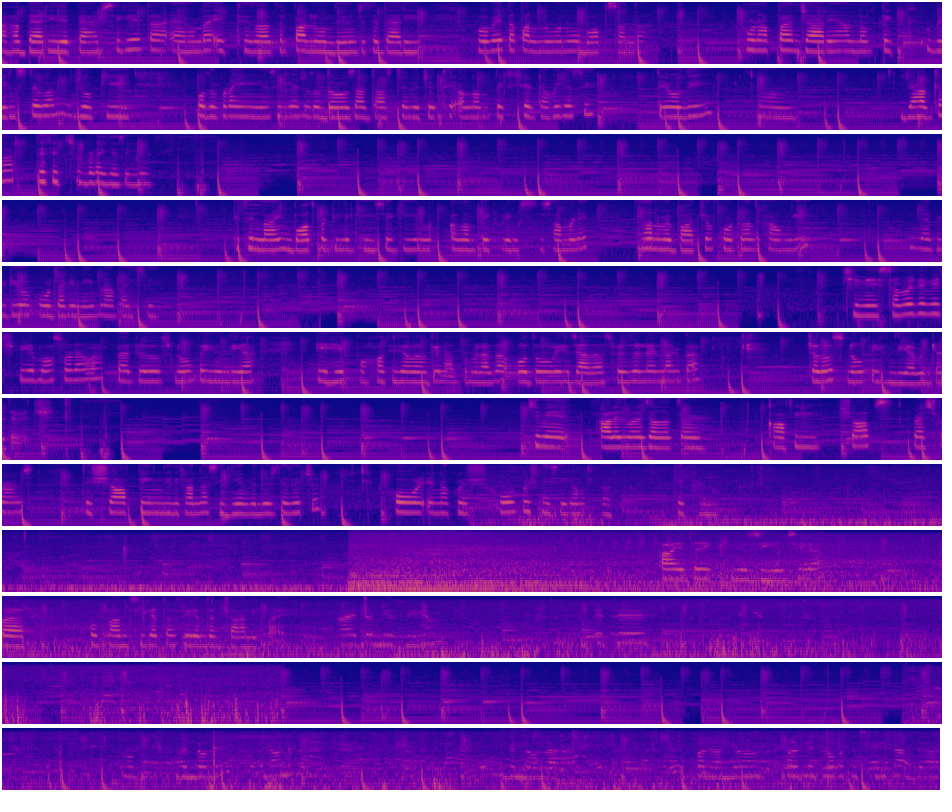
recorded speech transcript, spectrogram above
ਆਹ ਬੈਰੀ ਦੇ ਪੈਰ ਸੀਗੇ ਤਾਂ ਇਹ ਹੁੰਦਾ ਇੱਥੇ ਜ਼ਿਆਦਾਤਰ ਭਾਲੂ ਹੁੰਦੇ ਨੇ ਜਿੱਥੇ ਬੈਰੀ ਹੋਵੇ ਤਾਂ ਭਾਲੂ ਨੂੰ ਬਹੁਤ ਪਸੰਦ ਆ ਹੁਣ ਆਪਾਂ ਜਾ ਰਹੇ ਹਾਂ 올림픽 ਰਿੰਗਸ ਦੇ ਵੱਲ ਜੋ ਕਿ ਉਦੋਂ ਬਣਾਈਆਂ ਹੋਈਆਂ ਸੀਗੀਆਂ ਜਦੋਂ 2010 ਦੇ ਵਿੱਚ ਇੱਥੇ 올림픽 ਖੇਡਾਂ ਹੋਈਆਂ ਸੀ ਤੇ ਉਹਦੀ ਅਮ, ਯਾਦਗਾਰ ਦੇ ਵਿੱਚ ਬਣਾਈਆਂ ਸੀਗੀਆਂ ਇੱਥੇ ਲਾਈਨ ਬਹੁਤ ਵੱਡੀ ਲੱਗੀ ਹੋਈ ਸੀਗੀ 올림픽 ਰਿੰਗਸ ਦੇ ਸਾਹਮਣੇ ਤੇ ਤੁਹਾਨੂੰ ਮੈਂ ਬਾਅਦ ਚੋਂ ਫੋਟੋਆਂ ਦਿਖਾਉਂਗੀ ਮੈਂ ਵੀਡੀਓ ਕੋਲ ਜਾ ਕੇ ਨਹੀਂ ਬਣਾ ਪਾਈ ਸੀ ਜਿਵੇਂ ਸਮਰ ਦੇ ਵਿੱਚ ਵੀ ਇਹ ਬਹੁਤ ਸੋਹਣਾ ਵਾ ਪਰ ਜਦੋਂ ਸਨੋ ਪਈ ਹੁੰਦੀ ਆ ਇਹ ਬਹੁਤ ਹੀ ਜ਼ਿਆਦਾ ਵਧੀਆ ਲੱਗਦਾ ਮੈਨੂੰ ਲੱਗਦਾ ਉਦੋਂ ਇਹ ਜ਼ਿਆਦਾ ਸਵਿਟਜ਼ਰਲੈਂਡ ਲੱਗਦਾ ਜਦੋਂ ਸਨੋ ਪਈ ਹੁੰਦੀ ਆ ਵਿੰਟਰ ਦੇ ਵਿੱਚ ਜਿਵੇਂ ਆਲੇ ਦੁਆਲੇ ਜ਼ਿਆਦਾਤਰ ਕਾਫੀ ਸ਼ਾਪਸ ਰੈਸਟੋਰੈਂਟਸ ਤੇ ਸ਼ਾਪਿੰਗ ਦੀ ਦੁਕਾਨਾਂ ਸੀਗੀਆਂ ਵਿਲੇਜ ਦੇ ਵਿੱਚ। ਹੋਰ ਇੰਨਾ ਕੁਝ ਹੋਰ ਕੁਝ ਨਹੀਂ ਸੀਗਾ ਮਤਲਬ ਦੇਖਣ ਨੂੰ। ਆ ਇੱਧਰ ਇੱਕ ਮਿਊਜ਼ੀਅਮ ਸੀਗਾ, ਪਰ ਉਹ ਬੰਦ ਸੀਗਾ ਤਾਂ ਅਸੀਂ ਅੰਦਰ ਜਾ ਨਹੀਂ ਪਾਏ। ਆ ਇੱਧਰ ਮਿਊਜ਼ੀਅਮ ਉੱਪਰ ਜਾਂਦੇ ਹੋ ਸਰਦੀਆਂ ਚ ਲੋਕ ਉੱਥੇ ਸਕੀ ਕਰਦੇ ਆ।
